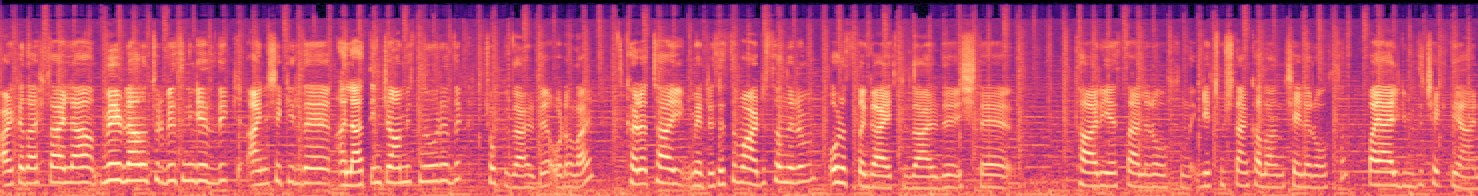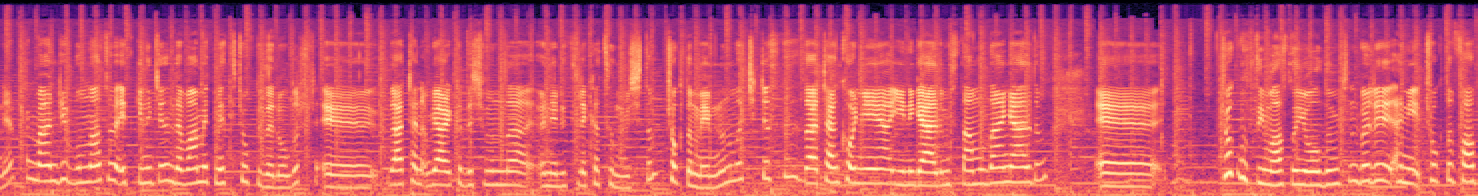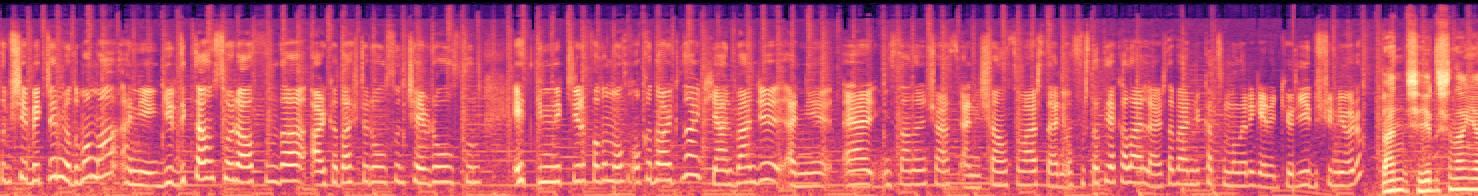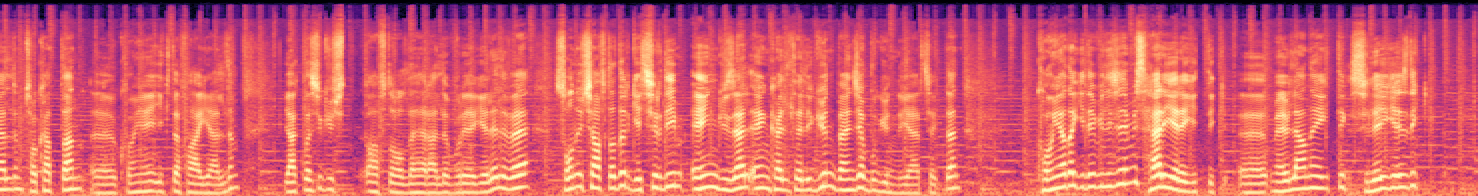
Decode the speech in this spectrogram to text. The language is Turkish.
arkadaşlarla Mevlana Türbesi'ni gezdik. Aynı şekilde Alaaddin Camisi'ne uğradık. Çok güzeldi oralar. Karatay Medresesi vardı sanırım. Orası da gayet güzeldi. İşte tarihi eserler olsun, geçmişten kalan şeyler olsun. Bayağı ilgimizi çekti yani. Bence bundan sonra etkinliklerin devam etmesi çok güzel olur. Ee, zaten bir arkadaşımın da önerisiyle katılmıştım. Çok da memnunum açıkçası. Zaten Konya'ya yeni geldim, İstanbul'dan geldim. Ee, çok mutluyum aslında iyi olduğum için. Böyle hani çok da fazla bir şey beklemiyordum ama hani girdikten sonra aslında arkadaşlar olsun, çevre olsun, etkinlikleri falan olsun o kadar güzel ki yani bence hani eğer insanların şans yani şansı varsa hani o fırsatı yakalarlarsa bence katılmaları gerekiyor diye düşünüyorum. Ben şehir dışından geldim. Tokat'tan e, Konya'ya ilk defa geldim. Yaklaşık 3 hafta oldu herhalde buraya geleli ve son 3 haftadır geçirdiğim en güzel, en kaliteli gün bence bugündü gerçekten. Konya'da gidebileceğimiz her yere gittik. E, Mevlana'ya gittik, Sile'yi gezdik.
